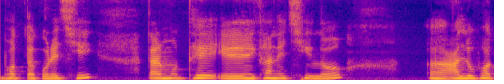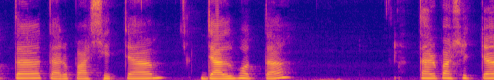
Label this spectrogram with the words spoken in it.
ভর্তা করেছি। তার মধ্যে এখানে ছিল আলু ভর্তা, তার পাশেরটা ডাল ভর্তা তার পাশেরটা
